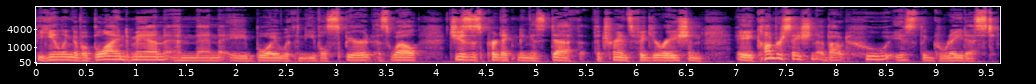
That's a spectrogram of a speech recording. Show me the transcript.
the healing of a blind man, and then a boy with an evil spirit as well. Jesus predicting his death, the transfiguration, a conversation about who is the greatest.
